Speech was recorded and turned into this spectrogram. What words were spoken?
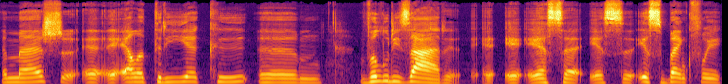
mas ela teria que valorizar essa, esse, esse bem que foi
